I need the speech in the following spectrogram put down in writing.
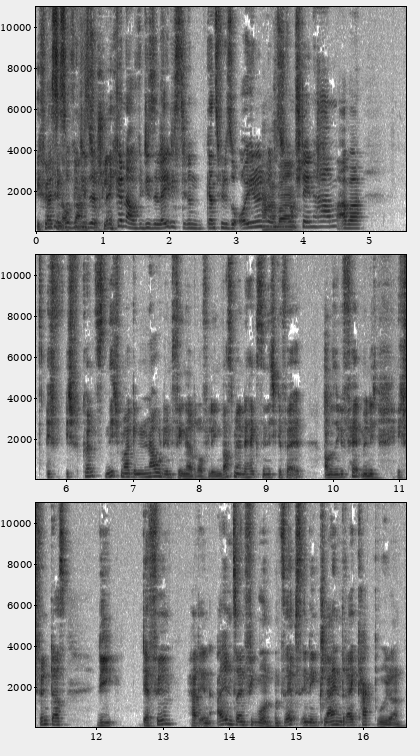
Ich finde den auch gar nicht diese so schlecht. genau, wie diese Ladies, die dann ganz viele so Eulen und so rumstehen haben, aber ich, ich könnte es nicht mal genau den Finger drauf legen, was mir an der Hexe nicht gefällt, aber sie gefällt mir nicht. Ich finde, dass die, der Film hat in allen seinen Figuren und selbst in den kleinen drei Kackbrüdern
